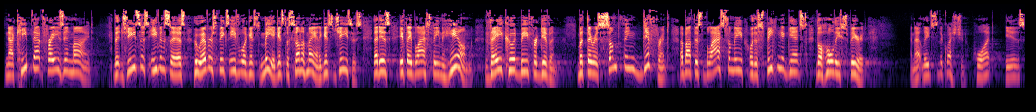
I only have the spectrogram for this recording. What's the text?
Now keep that phrase in mind that Jesus even says, whoever speaks evil against me, against the Son of Man, against Jesus, that is, if they blaspheme Him, they could be forgiven. But there is something different about this blasphemy or the speaking against the Holy Spirit. And that leads to the question, what is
